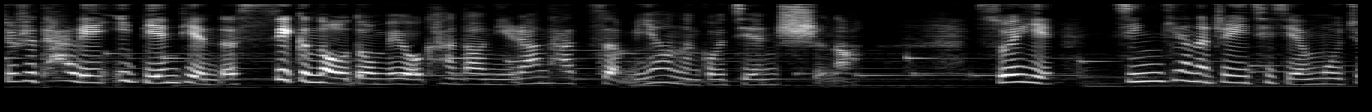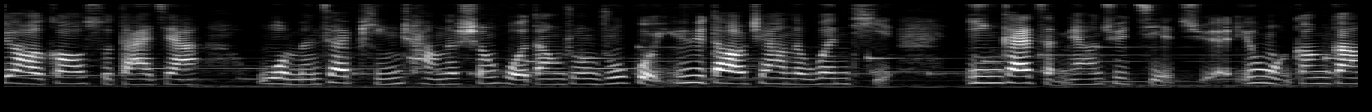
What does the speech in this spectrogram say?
就是他连一点点的 signal 都没有看到，你让他怎么怎么样能够坚持呢？所以今天的这一期节目就要告诉大家，我们在平常的生活当中，如果遇到这样的问题，应该怎么样去解决？用我刚刚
